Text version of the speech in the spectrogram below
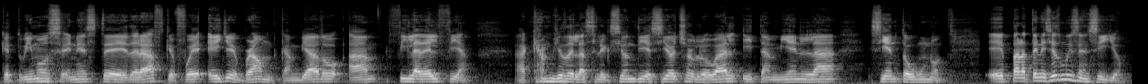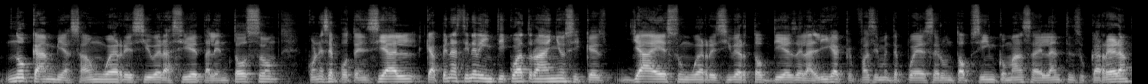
que tuvimos en este draft, que fue AJ Brown, cambiado a Filadelfia. a cambio de la selección 18 global y también la 101. Eh, para Tennessee es muy sencillo, no cambias a un wide receiver así de talentoso, con ese potencial, que apenas tiene 24 años y que ya es un wide receiver top 10 de la liga, que fácilmente puede ser un top 5 más adelante en su carrera,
